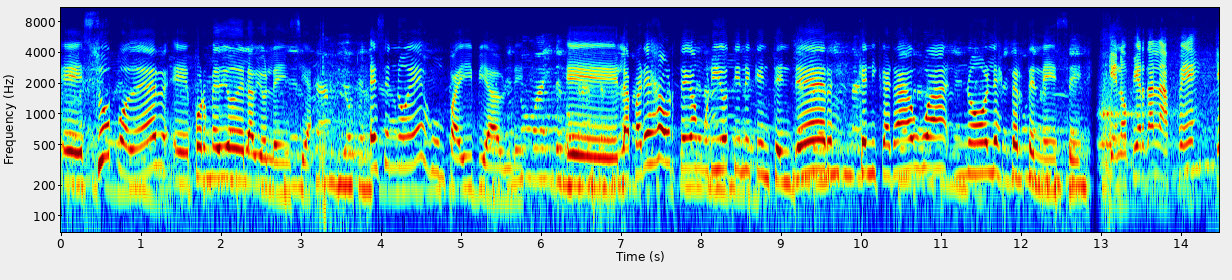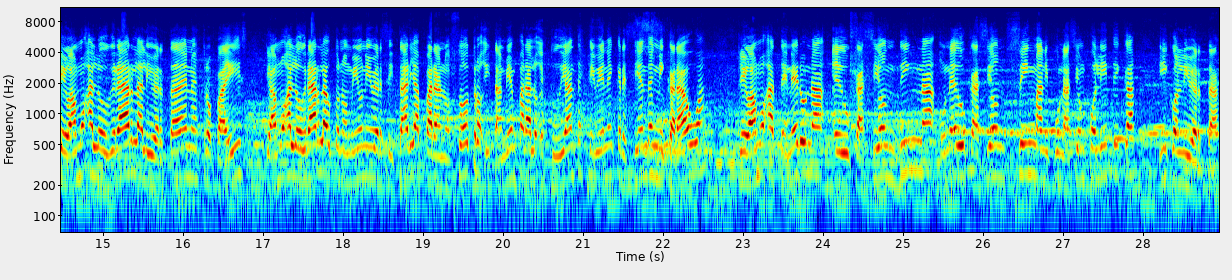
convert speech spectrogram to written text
eh, su poder eh, por medio de la violencia. Ese no es un país viable. la pareja Ortega Murillo tiene que entender que Nicaragua no les pertenece. Que no pierdan la fe, que vamos a lograr la libertad de nuestro país, que vamos a lograr la autonomía universitaria para nosotros y también para los estudiantes que vienen creciendo en Nicaragua, que vamos a tener una educación digna, una educación sin manipulación política y con libertad.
